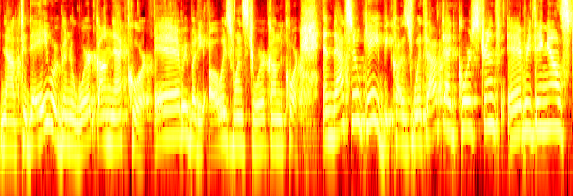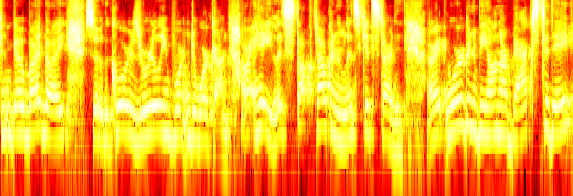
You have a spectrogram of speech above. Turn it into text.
Now, today we're going to work on that core. Everybody always wants to work on the core, and that's okay because without that core strength, everything else can go bye bye. So the core core is really important to work on. All right, hey, let's stop talking and let's get started. All right, we're going to be on our backs today.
